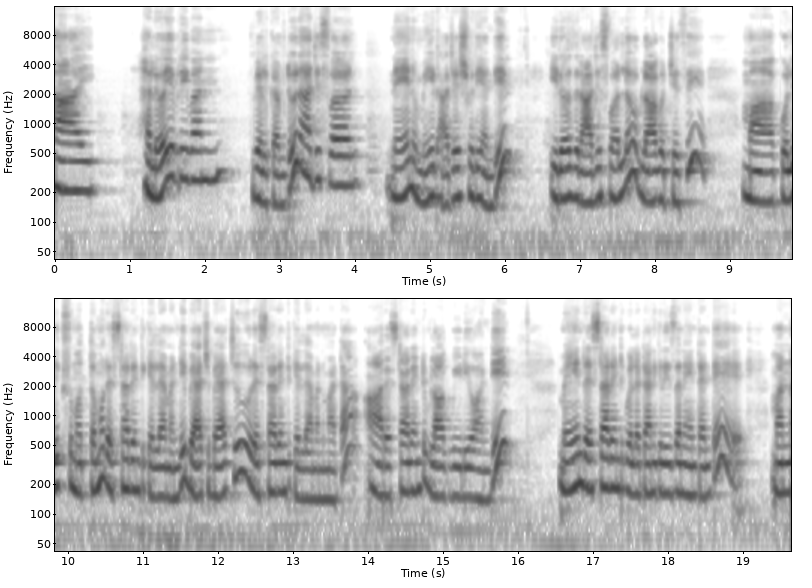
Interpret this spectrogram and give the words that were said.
Hi. Hello everyone. Welcome to Rajeshwar నేను మీ రాజేశ్వరి అండి. ఈరోజు రాజేశ్వర్లో బ్లాగ్ వచ్చేసి మా కొలీగ్స్ మొత్తము రెస్టారెంట్కి వెళ్ళామండి. బ్యాచ్ బ్యాచ్ రెస్టారెంట్కి వెళ్ళామన్నమాట. ఆ రెస్టారెంట్ వ్లాగ్ వీడియో అండి. మెయిన్ రెస్టారెంట్కి వెళ్ళటానికి రీజన్ ఏంటంటే మన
